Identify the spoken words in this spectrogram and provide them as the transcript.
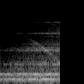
you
